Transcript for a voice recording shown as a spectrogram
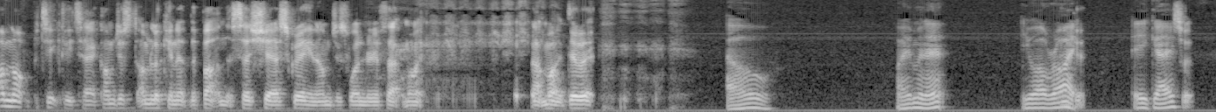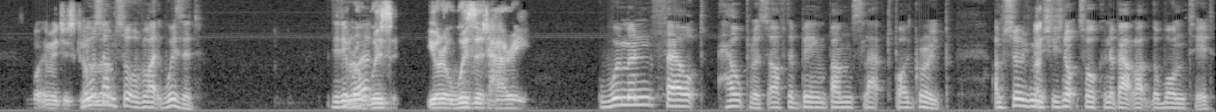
I'm not particularly tech. I'm just. I'm looking at the button that says share screen. I'm just wondering if that might. that might do it. Oh, wait a minute. You are right. Yeah. There you go. So, What image is coming You're some up? sort of like wizard. Did it You're a work? wizard. You're a wizard, Harry. Woman felt helpless after being bum slapped by group. I'm assuming she's not talking about like the wanted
